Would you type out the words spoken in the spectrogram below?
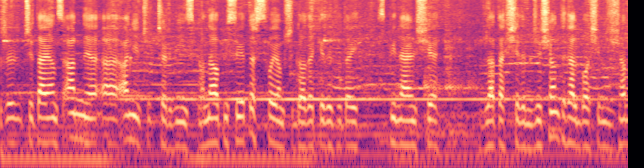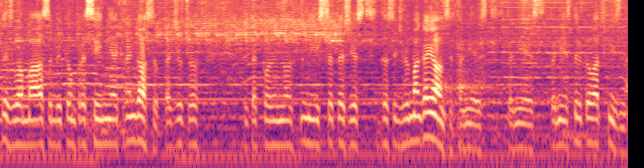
że czytając Annę, Anię Czerwińską, ona opisuje też swoją przygodę, kiedy tutaj spinając się w latach 70. albo 80. złamała sobie kompresyjnie kręgosłup. Także to, że tak powiem, no, miejsce też jest dosyć wymagające. To nie jest, to nie jest, to nie jest tylko łatwizna.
